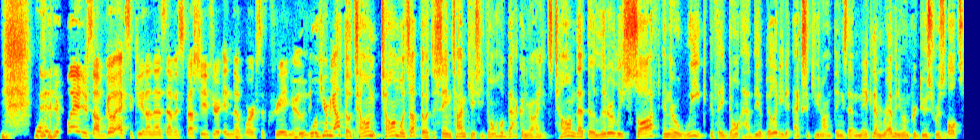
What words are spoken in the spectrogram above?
you're playing yourself. Go execute on that stuff, especially if you're in the works of creating your own. Well, hear me out though. Tell them, tell them what's up though. At the same time, Casey, don't hold back on your audience. Tell them that they're literally soft and they're weak if they don't have the ability to execute on things that make them revenue and produce results.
